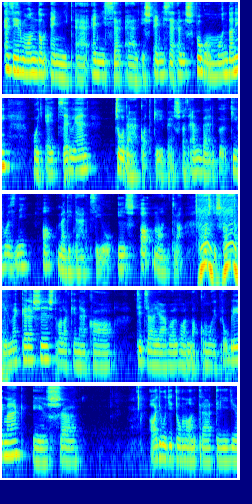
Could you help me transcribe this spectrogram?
Ezért mondom ennyit el, ennyiszer el, és ennyiszer el is fogom mondani, hogy egyszerűen csodákat képes az emberből kihozni a meditáció és a mantra. Most is kaptam egy megkeresést, valakinek a cicájával vannak komoly problémák, és a gyógyító mantrát így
